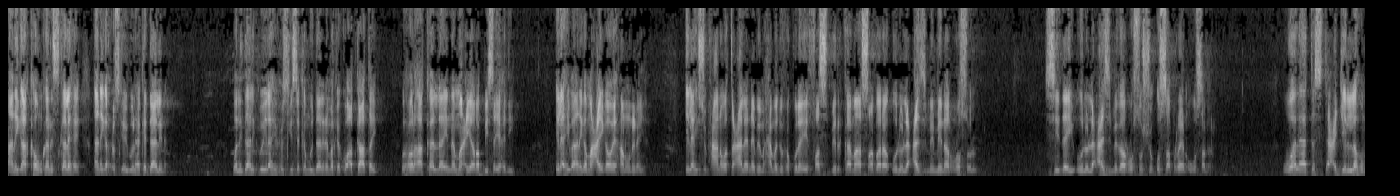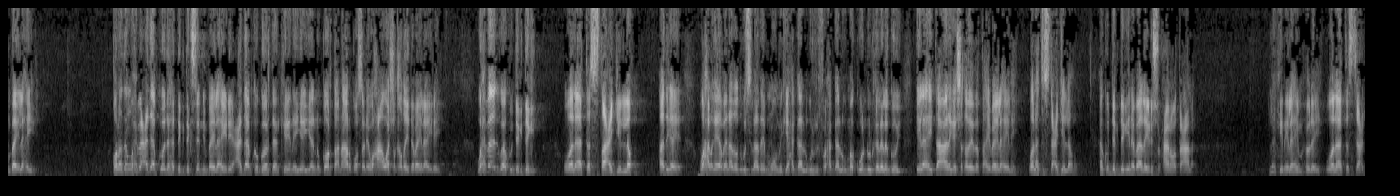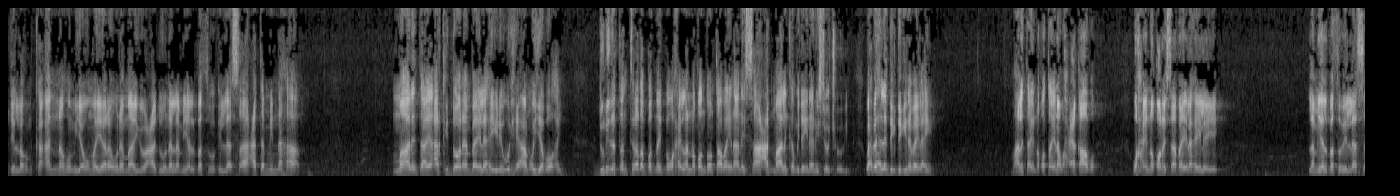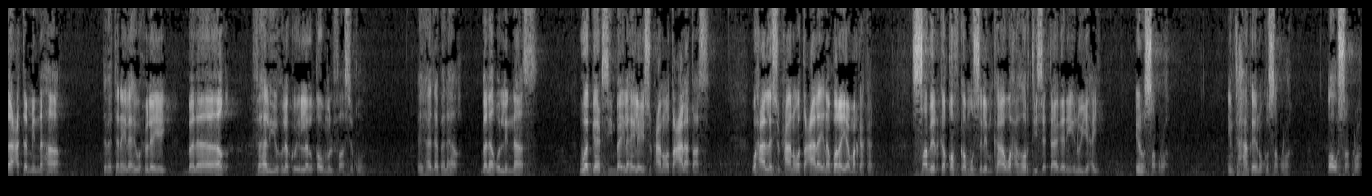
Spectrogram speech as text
aniga kownkan iska lehe. Aniga xuskayguun ha ka daalina walidaalik buu ilaahay xuskiisa kamuu daalina markay ku adkaatay. Wuxuu lahaa kalaa ina macya rabbii sayahdiin ilaahay baa aniga macayga oo i xanuuninaya ilaahay subxaana wa tacaala nebi maxamed wuxuu ku leeyahy fasbir kamaa sabra ululcasmi min arusul siday ululcasmiga rusushu u sabreen ugu sabir. Walaa tastacjil lahum baa ilaahay yidhi qoladan waxba cadaabkooda ha degdegsanin baa ilahay yidhi. Cadaabka goortaan keenaya iyo goortaan aargoosanay waxaa waa shaqadayda baa ilahay leeyahy waxba adigu ha ku degdegin. Walaa tastacjil lahum. Adiga waxaa laga yaabaa inaad adigu islaaday mu'minkii xaggaa lagu rifo xaggaa laguma kuwan dhulka lala gooyo ilaahay taa anigay shaqadayda tahay baa ilahay leeyahy walaa tastacjil lahum. Ha ku degdegina baa la yidhi subxaana wa tacaala laakiin ilaahay muxuu leeyahy walaa tastacjil lahum kaannahum yowma yarawna maa yuucaduuna lam yalbathuu ilaa saacata min nahaar. Maalinta ay arki doonaan baa ilaahay yidhi wixii aan u yaboohay dunida tan tirada badnaydba waxay la noqon doontaaba inaanay saacad maalin ka mida inaanay soo joogin. Waxba hala degdegina baa ilahay yidhi. Maalinta ay noqoto inaan wax ciqaabo waxay noqonaysaa baa ilaahay leeyay lam yalbathuu ilaa saacata min nahaar. Dabeetana ilaahay wuxuu leeyay balaaq fahal yuhlaku ila alqawmu alfaasiquun. Ay hada balaaq balaagun linnaas. Waa gaadhsiin baa ilaahay leeyay subxaana wa tacaala taas. Waxaa alle subxaana wa tacaala ina baraya marka kan. Sabirka qofka muslimkaa waxa hortiisa taagani inuu yahay inuu sabro. Imtixaanka inuu ku sabro oo uu sabro.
